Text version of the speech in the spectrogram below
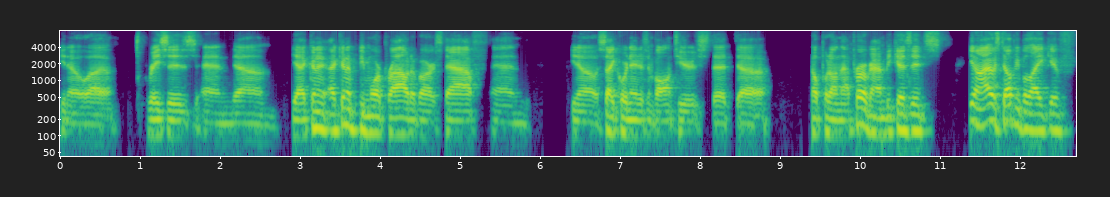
you know uh races and um yeah, I couldn't I couldn't be more proud of our staff and you know site coordinators and volunteers that uh, help put on that program because it's you know I always tell people like if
